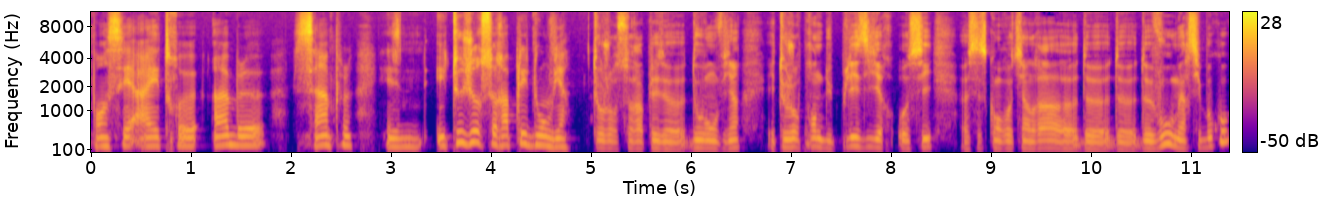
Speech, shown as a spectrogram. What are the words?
penser à être humble, simple et, toujours se rappeler d'où on vient. toujours se rappeler d'où on vient et toujours prendre du plaisir aussi. Euh, c'est ce qu'on retiendra euh, de, de, vous. Merci beaucoup,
